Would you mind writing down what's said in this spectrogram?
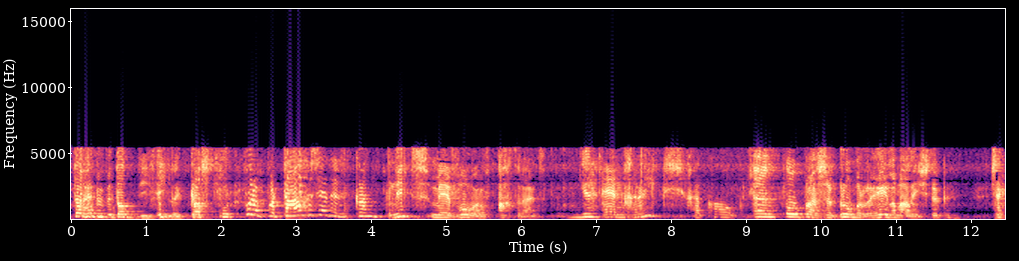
daar hebben we dan die hele kast voor. Voor een portaal gezet en dat kan niet. Niet meer voor of achteruit. Ja. En Grieks gekookt. En opa zijn brommer helemaal in stukken. Zeg,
